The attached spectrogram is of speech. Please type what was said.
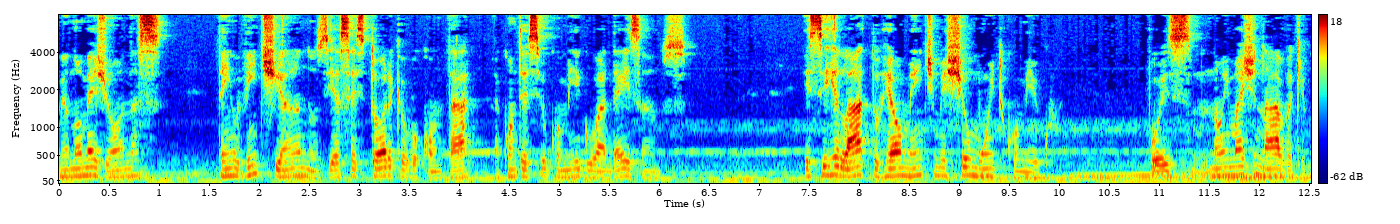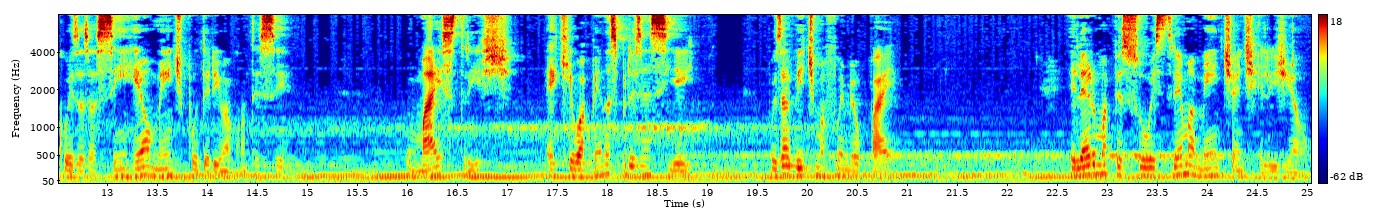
Meu nome é Jonas, tenho 20 anos e essa história que eu vou contar aconteceu comigo há 10 anos. Esse relato realmente mexeu muito comigo, pois não imaginava que coisas assim realmente poderiam acontecer. O mais triste é que eu apenas presenciei, pois a vítima foi meu pai. Ele era uma pessoa extremamente anti-religião.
